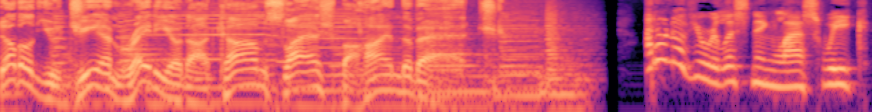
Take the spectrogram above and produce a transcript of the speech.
WGNRadio.com slash Behind the Badge. I don't know if you were listening last week.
